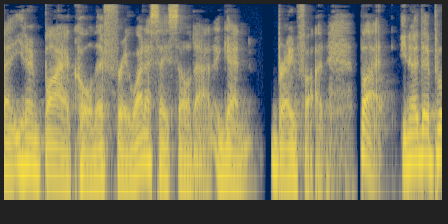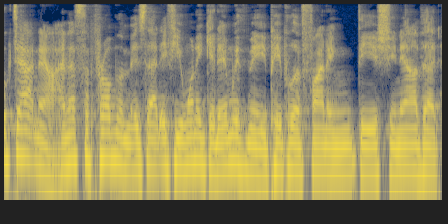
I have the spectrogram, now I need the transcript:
You don't buy a call, they're free. Why'd I say sold out? Again, brain fart. But you know, they're booked out now. And that's the problem is that if you want to get in with me, people are finding the issue now that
